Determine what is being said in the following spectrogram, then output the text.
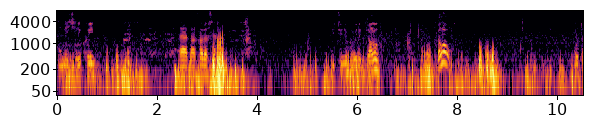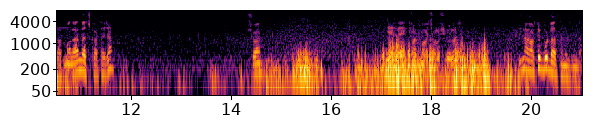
seni de içeri koyayım. Evet arkadaşlar. Üçünü koyduk. Zalo. Zalo. Bu tasmalarını da çıkartacağım. Şu an yerlerini tanımaya çalışıyorlar. Zindan artık buradasınız zindan.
